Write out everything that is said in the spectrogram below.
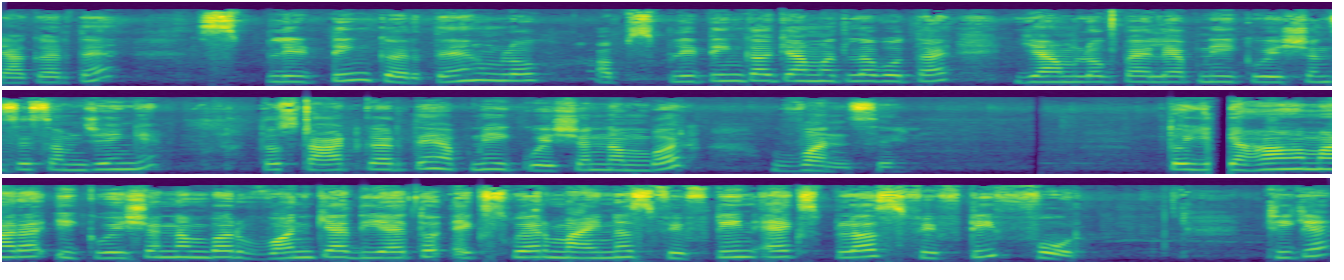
क्या करते हैं? स्प्लिटिंग करते हैं हम लोग। अब स्प्लिटिंग का क्या मतलब होता है? यह हम लोग पहले अपने इक्वेशन से समझेंगे। तो स्टार्ट करते हैं अपने इक्वेशन नंबर वन से। तो यहाँ हमारा इक्वेशन नंबर वन क्या दिया है? तो x square minus fifteen x plus fifty four ठीक है?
